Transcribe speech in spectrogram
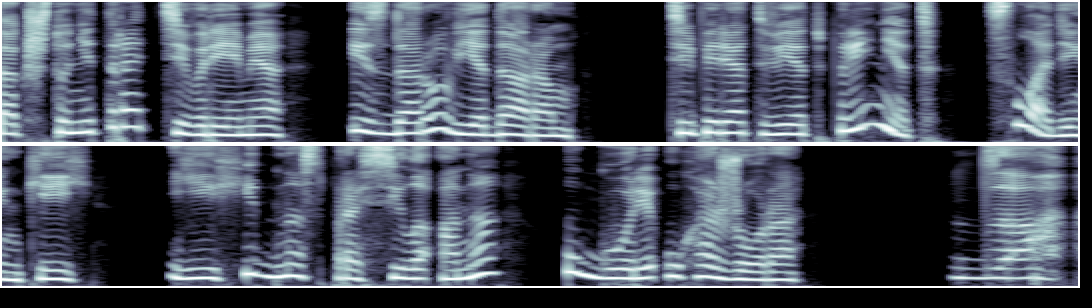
так что не тратьте время и здоровье даром. Теперь ответ принят, сладенький?» Ехидно спросила она, у горя-ухажера. «Да»,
